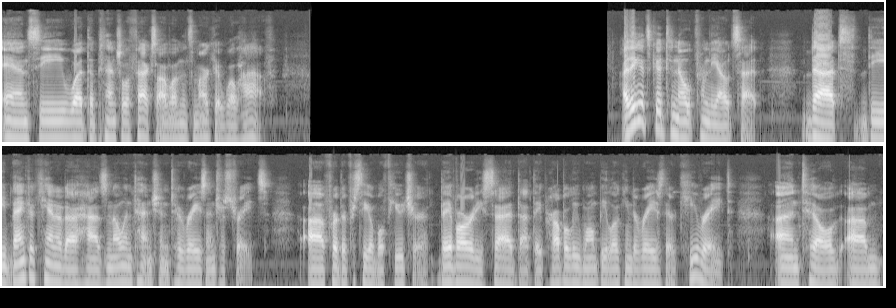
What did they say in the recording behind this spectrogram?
and see what the potential effects on London's market will have. I think it's good to note from the outset that the Bank of Canada has no intention to raise interest rates uh, for the foreseeable future. They've already said that they probably won't be looking to raise their key rate until um,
